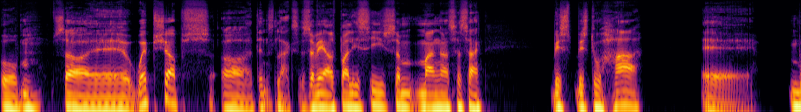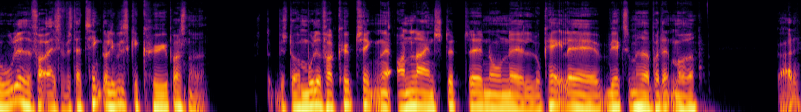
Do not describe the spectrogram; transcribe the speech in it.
åben? Så øh, webshops og den slags. Så vil jeg også bare lige sige, som mange også har sagt, hvis, hvis du har øh, mulighed for, altså hvis der er ting, du alligevel skal købe og sådan noget, hvis du har mulighed for at købe tingene online, støtte øh, nogle øh, lokale virksomheder på den måde, gør det.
